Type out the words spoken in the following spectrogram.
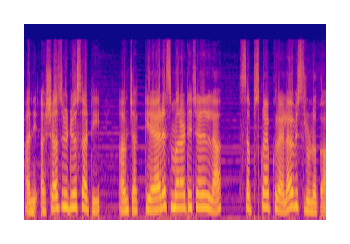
आणि अशाच व्हिडिओसाठी आमच्या के आर एस मराठी चॅनलला सबस्क्राईब करायला विसरू नका.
